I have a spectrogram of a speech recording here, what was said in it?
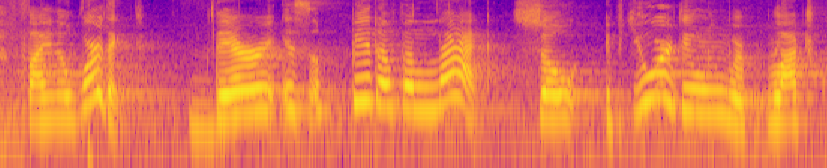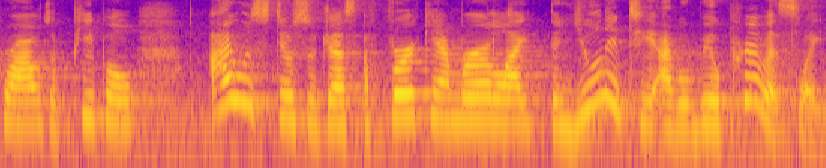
Final verdict. There is a bit of a lag. So if you are dealing with large crowds of people, I would still suggest a fur camera like the UNI-T I reviewed previously.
